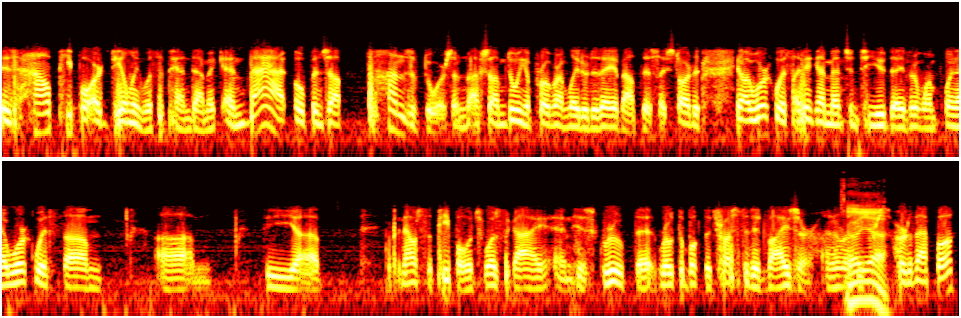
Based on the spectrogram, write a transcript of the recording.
is how people are dealing with the pandemic, and that opens up tons of doors. And actually, I'm doing a program later today about this. I started, you know, I work with. I think I mentioned to you, David, at one point. I work with um, um, the. Uh, now it's the people, which was the guy and his group that wrote the book, The Trusted Advisor. I don't know Oh, yeah. heard of that book.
